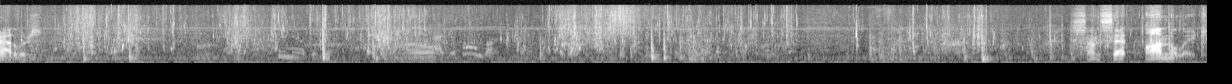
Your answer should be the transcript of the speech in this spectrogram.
paddlers. Sunset on the lake.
